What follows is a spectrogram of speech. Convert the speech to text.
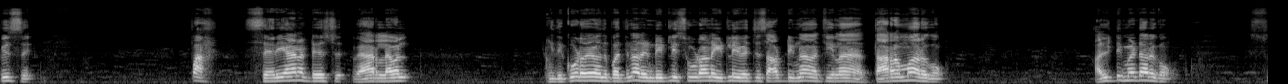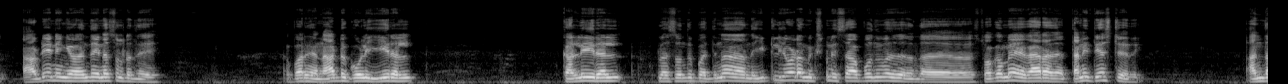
பீஸு பா சரியான டேஸ்ட்டு வேறு லெவல் இது கூடவே வந்து பார்த்தீங்கன்னா ரெண்டு இட்லி சூடான இட்லி வச்சு சாப்பிட்டீங்கன்னா வச்சுக்கலாம் தரமாக இருக்கும். அல்டிமேட்டாக இருக்கும். அப்படியே நீங்கள் வந்து என்ன சொல்கிறது பாருங்கள் நாட்டுக்கோழி ஈரல் கல்லீரல் ப்ளஸ் வந்து பார்த்தீங்கன்னா அந்த இட்லியோட மிக்ஸ் பண்ணி சாப்பிடும்போது அந்த சுகமே வேறு தனி டேஸ்ட்டு அது. அந்த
